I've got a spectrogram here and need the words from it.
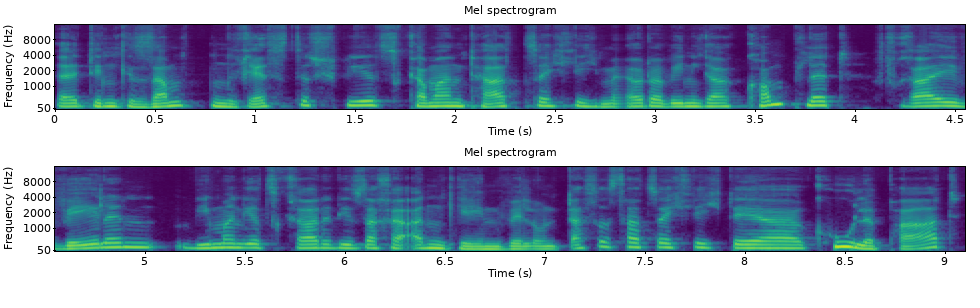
äh, den gesamten Rest des Spiels kann man tatsächlich mehr oder weniger komplett frei wählen, wie man jetzt gerade die Sache angehen will. Und das ist tatsächlich der coole Part.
